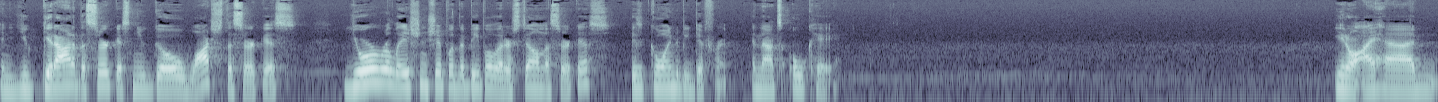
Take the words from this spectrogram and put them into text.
and you get out of the circus and you go watch the circus, your relationship with the people that are still in the circus is going to be different, and that's okay. You know, I had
